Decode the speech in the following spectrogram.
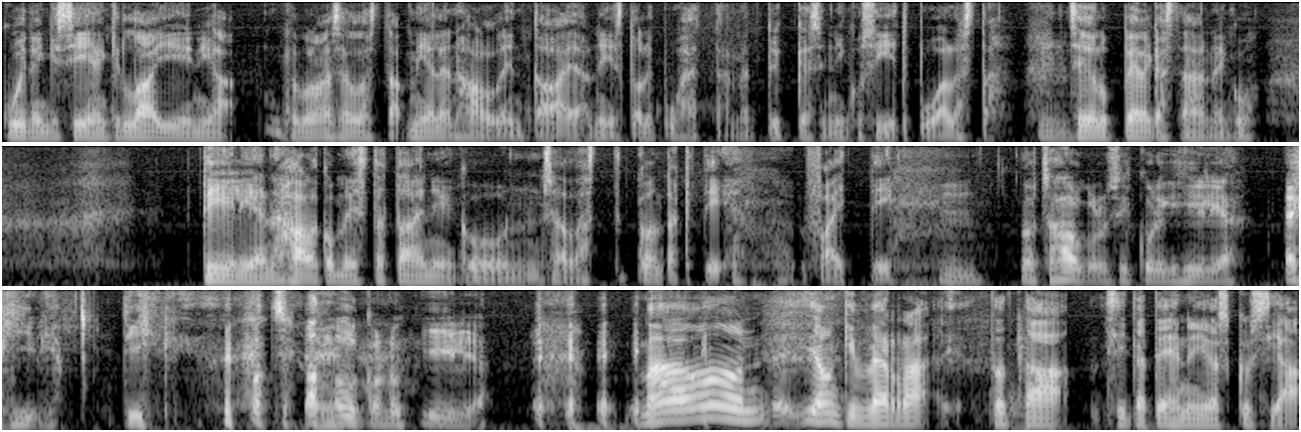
kuitenkin siihenkin lajiin ja tavallaan sellaista mielenhallintaa ja niistä oli puhetta ja mä tykkäsin niin kuin siitä puolesta. Mm. Se ei ollut pelkästään niin kuin tiilien halkomista tai niin kuin sellaista kontaktia, fightia. Mm. Oletko halkonut sitten kuitenkin hiiliä? Äh, hiiliä. Tiiliä. Oletko halkonut hiiliä? Mä oon jonkin verran tota, sitä tehnyt joskus ja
